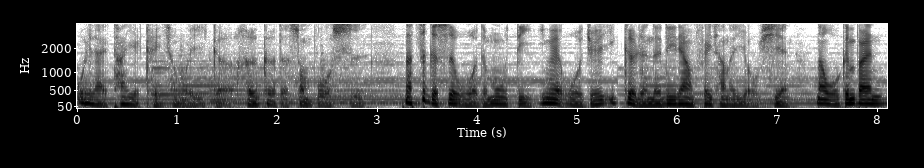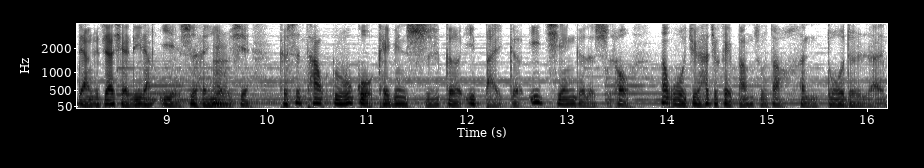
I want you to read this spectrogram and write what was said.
未来他也可以成为一个合格的颂钵师。那这个是我的目的，因为我觉得一个人的力量非常的有限。那我跟别人两个加起来力量也是很有限。可是他如果可以变十个、一百个、一千个的时候，那我觉得他就可以帮助到很多的人。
